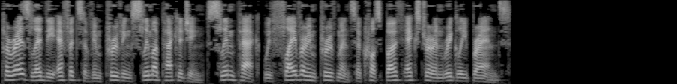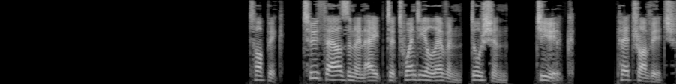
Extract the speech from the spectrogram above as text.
Perez led the efforts of improving slimmer packaging slim pack with flavor improvements across both Extra and Wrigley brands. Topic 2008 to 2011, Dushan Duke Petrovich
